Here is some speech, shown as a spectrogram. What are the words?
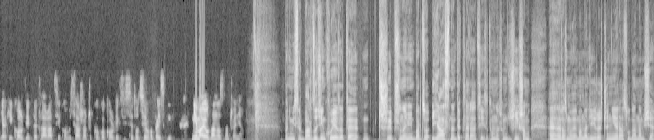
jakiekolwiek deklaracje komisarza czy kogokolwiek z instytucji europejskich nie mają dla nas znaczenia. Pani minister, bardzo dziękuję za te trzy przynajmniej bardzo jasne deklaracje i za tą naszą dzisiejszą e, rozmowę. Mam nadzieję, że jeszcze nie raz uda nam się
